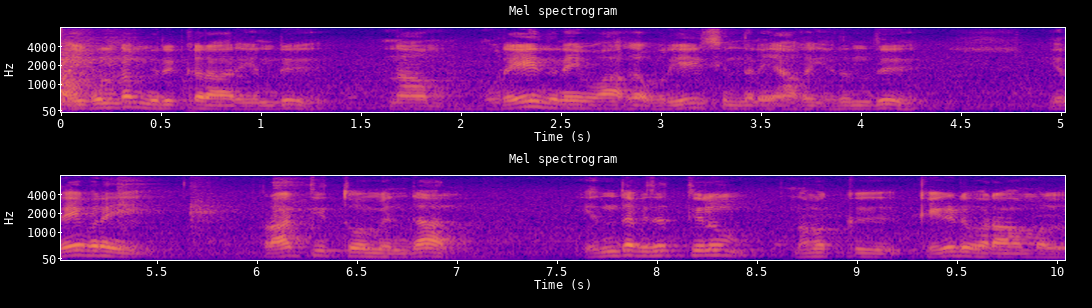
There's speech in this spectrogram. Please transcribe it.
வைகுண்டம் இருக்கிறார் என்று நாம் ஒரே நினைவாக ஒரே சிந்தனையாக இருந்து இறைவனை பிரார்த்தித்தோம் என்றால் எந்த விதத்திலும் நமக்கு கேடு வராமல்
